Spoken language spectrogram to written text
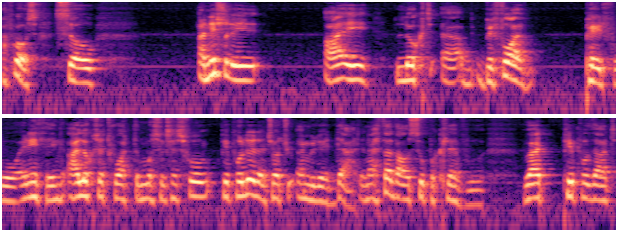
Of course. So initially, I looked uh, before I paid for anything. I looked at what the most successful people did and tried to emulate that. And I thought that was super clever, right? People that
